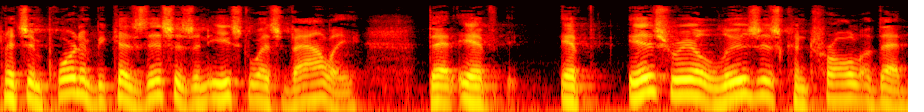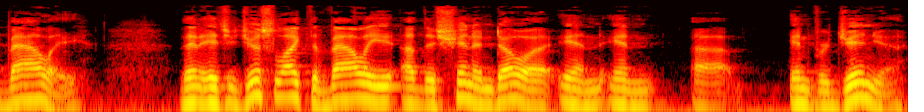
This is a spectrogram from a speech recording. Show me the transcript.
It's important because this is an east west valley that if, if Israel loses control of that valley, then it's just like the valley of the Shenandoah in in uh, in Virginia.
